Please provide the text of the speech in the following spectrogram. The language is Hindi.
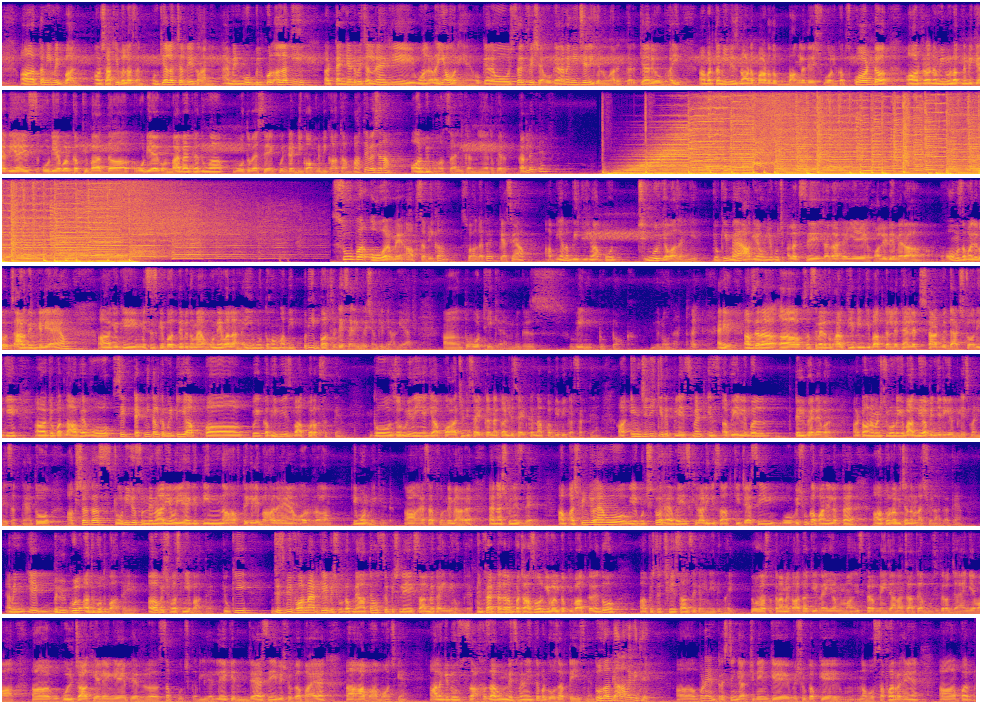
तमीम इकबाल और शाकिब अल हसन उनकी अलग चल रही है कहानी। आई I मीन mean, वो बिल्कुल अलग ही टेंजेंट पे चल रहे हैं कि वहाँ लड़ाइयाँ हो रही हैं। वो कह रहे हैं वो सेल्फिश है। वो कह रहा है मैं नीचे नहीं खेलूँगा। अरे कर क्या रहे हो भाई? But Tamim is not a part of the Bangladesh world cup squad और नवीन उल हक ने भी कह दिया इस ओडीआई वर्ल्ड कप के बाद ओडीआई को मैं बाय बैक कर दूँगा। वो तो वैसे क्विंटन डिकॉक ने भी कहा था। बातें वैसे ना और भी बहुत सारी करनी है तो फिर कर लेते हैं। सुपर ओवर में आप सभी का स्वागत है। कैसे हैं आप? अब यहाँ ना बीच बीच में आपको झिंगुर की आवाज़ आएगी, क्योंकि मैं आ गया हूँ, ये कुछ अलग से जगह है, ये हॉलीडे मेरा होम समझ लो, चार दिन के लिए आए हम। क्योंकि मिसेस के बर्थडे पे तो मैं होने वाला नहीं हूँ तो हम अभी प्री बर्थडे सेलिब्रेशन के लिए आ गए यार। तो वो ठीक है because we need to talk you know that right anyway अब जरा सबसे पहले तो भारतीय टीम की बात कर लेते हैं। Let start with that story की जो बदलाव है वो सी टेक्निकल कमिटी आप पे कभी भी इस बात को रख सकते हैं। तो ज़रूरी नहीं है कि आपको आज ही डिसाइड करना कल डिसाइड करना आप कभी भी कर सकते हैं। इंजरी की replacement is available till whenever tournament शुरू होने के बाद भी आप इंजरी की रिप्लेसमेंट ले सकते हैं। तो अक्षर का स्टोरी जो सुनने में आ रही है वो ये है कि तीन हफ़्ते के लिए बाहर हैं और ही वोंट मेक इट ऐसा सुनने में आ रहा है। एंड अश्विन इज़ देयर अब अश्विन जो है वो ये कुछ तो है भाई इस खिलाड़ी के साथ कि जैसे ही वो विश्व कप आने लगता है हाँ तो रविचंद्रन अश्विन आ जाते हैं। आई I मीन mean, ये बिल्कुल अद्भुत बात है ये। अविश्वसनीय बात है। क्योंकि जिस भी फॉर्मेट के विश्व कप में आते हैं, उससे पिछले एक साल में कहीं नहीं होते। इनफैक्ट अगर हम पचास ओवर की वर्ल्ड कप की बात करें तो पिछले छह साल से कहीं नहीं थे भाई। 2017 में कहा था कि नहीं, हम इस तरफ़ नहीं जाना चाहते, हम दूसरी तरफ़ जाएँगे, वहाँ कुलचा खेलेंगे, फिर सब कुछ कर लिया। लेकिन जैसे ही विश्व कप आया है आप वहाँ पहुँच गए। हालाँकि दो हज़ार उन्नीस में नहीं थे, पर 2023 में। 2011 में भी थे। बड़े इंटरेस्टिंग एक्चुअली इनके विश्व कप के वो सफ़र रहे हैं। पर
